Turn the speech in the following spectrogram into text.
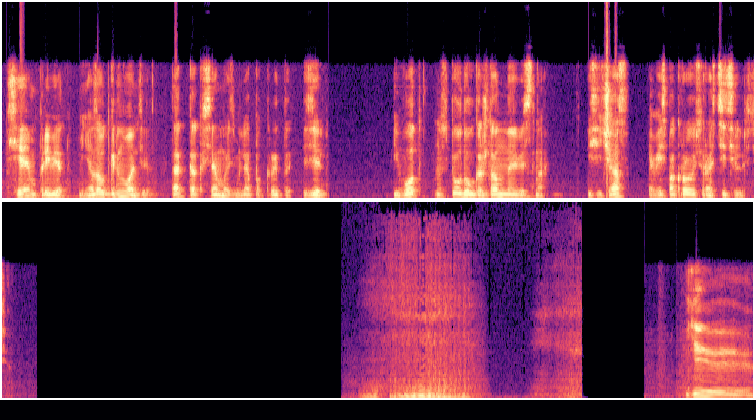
Всем привет! Меня зовут Гренландия, так как вся моя земля покрыта зель. И вот наступила долгожданная весна. И сейчас я весь покроюсь растительностью. Yeah!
